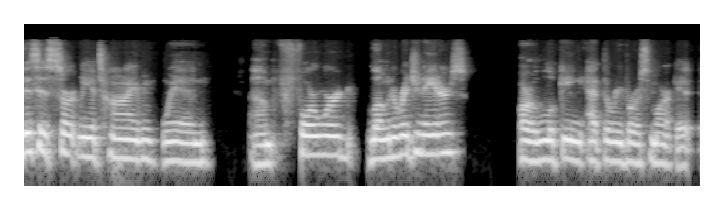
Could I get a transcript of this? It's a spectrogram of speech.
this is certainly a time when um, forward loan originators are looking at the reverse market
